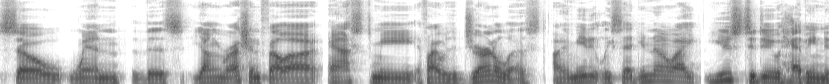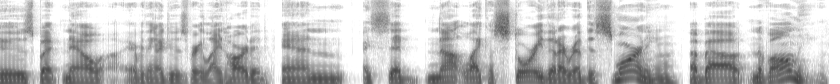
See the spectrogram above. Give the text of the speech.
So when this young Russian fella asked me if I was a journalist, I immediately said, you know, I used to do heavy news, but now uh, everything I do is very lighthearted. And I said, not like a story that I read this morning about Navalny.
